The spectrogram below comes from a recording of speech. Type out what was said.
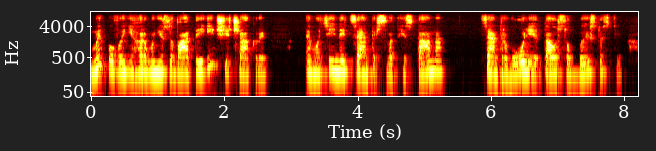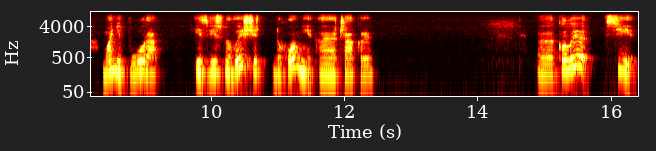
ми повинні гармонізувати інші чакри, емоційний центр Сватхістана, центр волі та особистості, маніпура і, звісно, вищі духовні е, чакри. Е, Коли всі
